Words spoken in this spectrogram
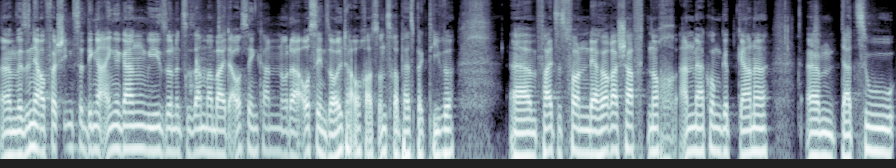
Ähm, wir sind ja auf verschiedenste Dinge eingegangen, wie so eine Zusammenarbeit aussehen kann oder aussehen sollte, auch aus unserer Perspektive. Ähm, falls es von der Hörerschaft noch Anmerkungen gibt, gerne ähm, dazu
